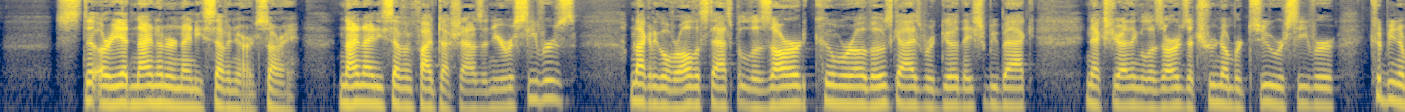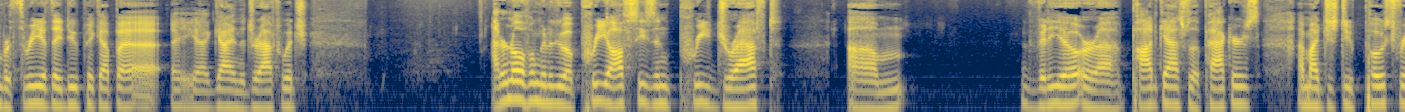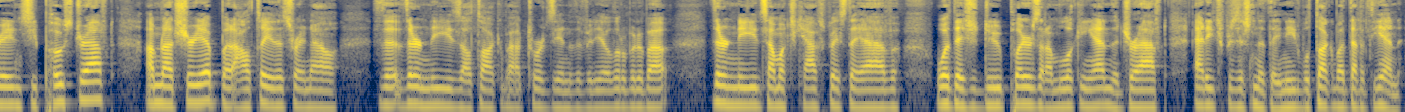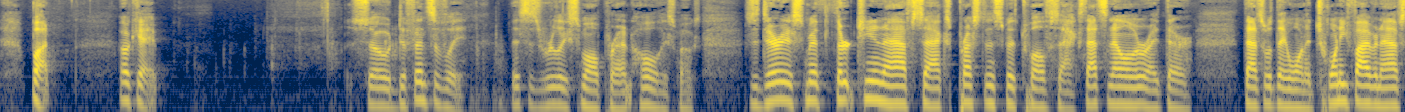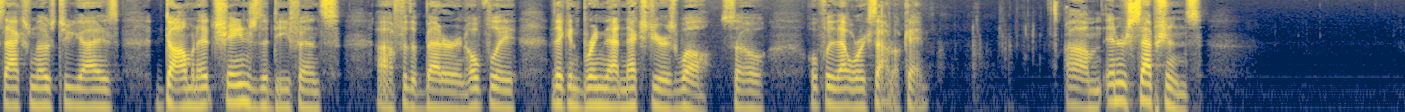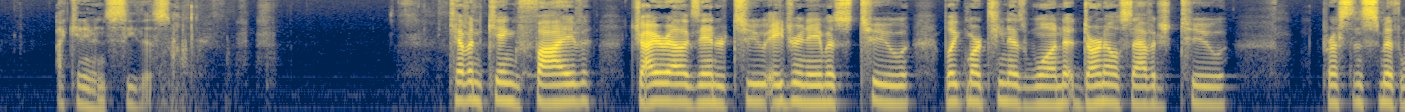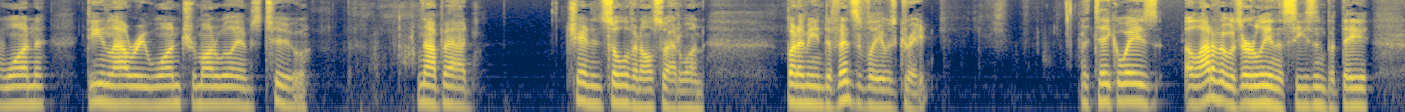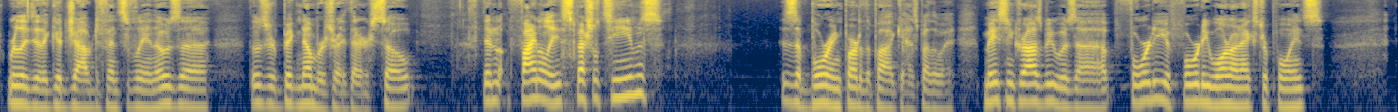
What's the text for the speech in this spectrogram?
still, or he had 997 yards. Sorry, 997, five touchdowns. And your receivers, I'm not going to go over all the stats, but Lazard, Kumerow, those guys were good. They should be back next year. I think Lazard's a true number two receiver. Could be number three if they do pick up a, a, a guy in the draft. Which I don't know if I'm going to do a pre offseason pre-draft. Um, video or a podcast for the Packers. I might just do post free agency, post draft. I'm not sure yet, but I'll tell you this right now. The, their needs I'll talk about towards the end of the video a little bit about their needs, how much cap space they have, what they should do, players that I'm looking at in the draft at each position that they need. We'll talk about that at the end. But okay. So defensively, this is really small print. Holy smokes. Za'Darius Smith, 13 and a half sacks. Preston Smith, 12 sacks. That's an element right there. That's what they wanted. 25 and a half sacks from those two guys. Dominant. Change the defense uh, for the better. And hopefully they can bring that next year as well. So hopefully that works out. Okay. Um, interceptions. I can't even see this. Kevin King, 5. Jair Alexander, 2. Adrian Amos, 2. Blake Martinez one, Darnell Savage two, Preston Smith one, Dean Lowry one, Tramon Williams two. Not bad. Chandon Sullivan also had one. But I mean, defensively, it was great. The takeaways, a lot of it was early in the season, but they really did a good job defensively, and those uh those are big numbers right there. So then finally, special teams. This is a boring part of the podcast, by the way. Mason Crosby was uh, 40 of 41 on extra points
